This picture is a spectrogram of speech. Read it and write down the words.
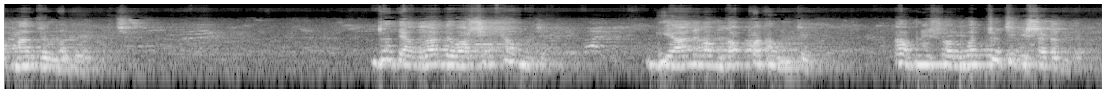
আপনার জন্য দোয়া করছে। যাতে আল্লাহ দেওয়ার শিক্ষা অনুযায়ী, জ্ঞান এবং দক্ষতা অনুযায়ী আপনি সর্বোচ্চ চিকিৎসাটা দিতে পারেন।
